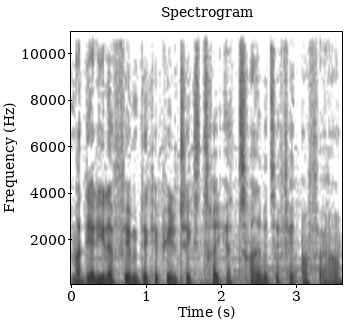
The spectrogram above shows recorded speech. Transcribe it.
Madhya Lila 5. kapitel tekst 33-45.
